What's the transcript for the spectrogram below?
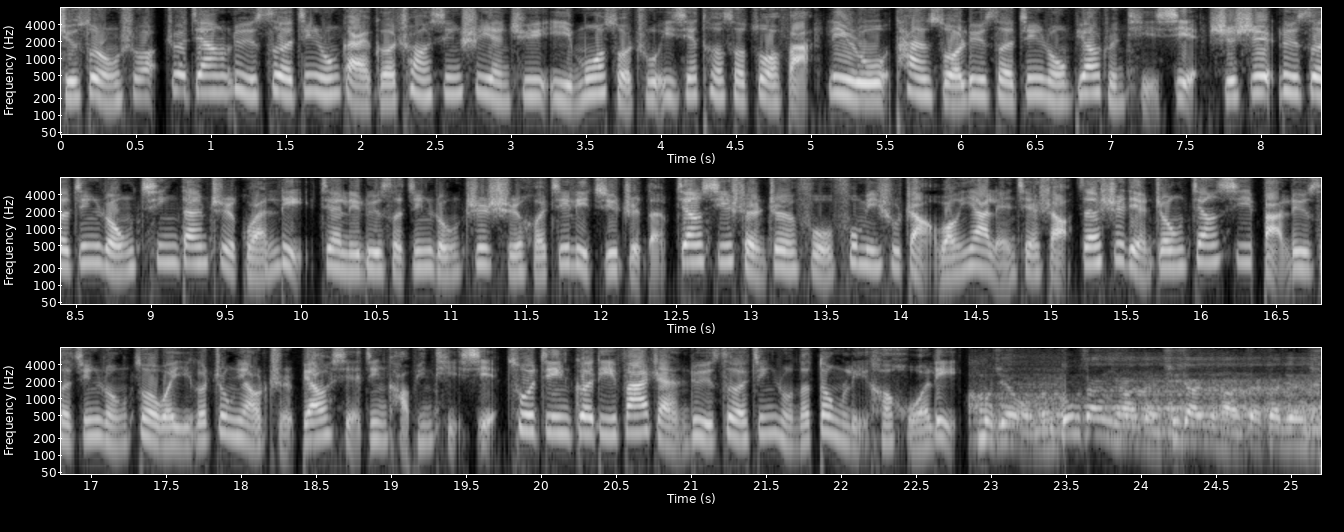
徐素荣说：“浙江绿色金融改革创新试验区已摸索出一些特色做法，例如探索绿色金融标准体系、实施绿色金融清单制管理、建立绿色金融支持和激励机制等。”江西省政府副秘书长王亚莲介绍，在试点中，江西把绿色金融作为一个重要指标写进考评体系，促进各地发展绿色金融的动力和活力。目前，我们工商银行等七家银行在赣江新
